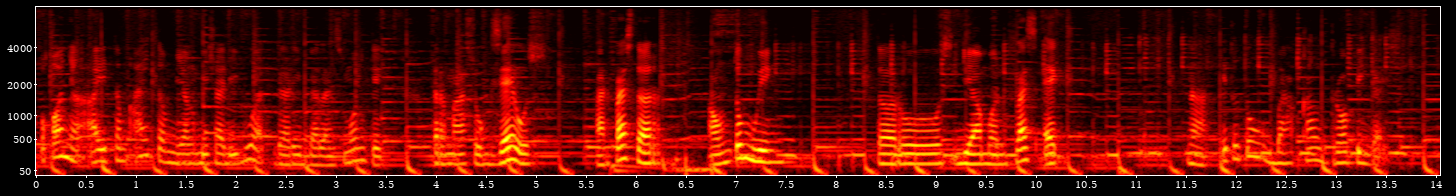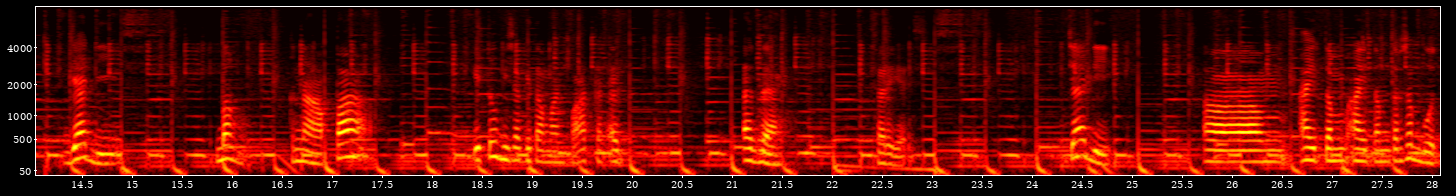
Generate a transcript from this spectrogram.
Pokoknya item-item yang bisa dibuat dari balance mooncake termasuk Zeus, Harvester, Autumn Wing, terus Diamond Flash Egg. Nah, itu tuh bakal dropping, guys. Jadi, Bang, kenapa itu bisa kita manfaatkan? Eh eh sorry guys. Jadi item-item tersebut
